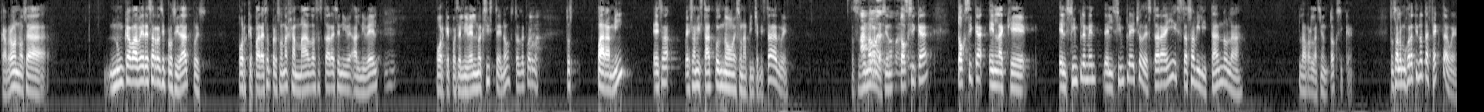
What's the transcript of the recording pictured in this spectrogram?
cabrón, o sea, nunca va a haber esa reciprocidad, pues, porque para esa persona jamás vas a estar a ese nivel, al nivel, porque pues el nivel no existe, ¿no? ¿Estás de acuerdo? Entonces, para mí, esa, esa amistad, pues no es una pinche amistad, güey. Entonces, es Ah, una no, relación no, tóxica, tóxica en la que el simplemente, el simple hecho de estar ahí, estás habilitando la, la relación tóxica. Entonces, a lo mejor a ti no te afecta, güey.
